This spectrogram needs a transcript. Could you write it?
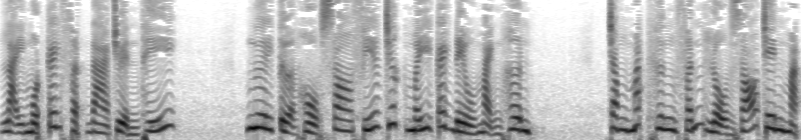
lại một cái phật đà chuyển thế, ngươi tựa hồ so phía trước mấy cái đều mạnh hơn, trong mắt hưng phấn lộ rõ trên mặt,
